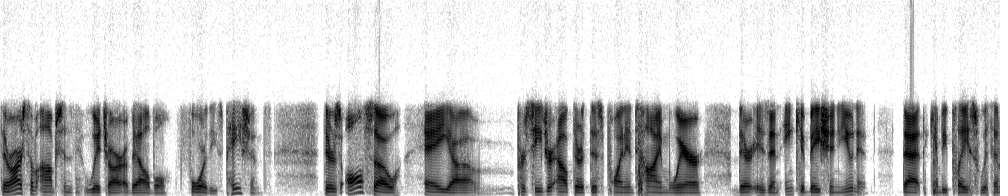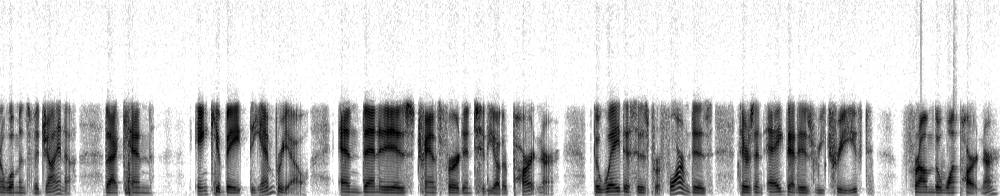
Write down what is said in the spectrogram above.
there are some options which are available for these patients. There's also a uh, procedure out there at this point in time where there is an incubation unit that can be placed within a woman's vagina that can incubate the embryo and then it is transferred into the other partner. The way this is performed is there's an egg that is retrieved from the one partner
